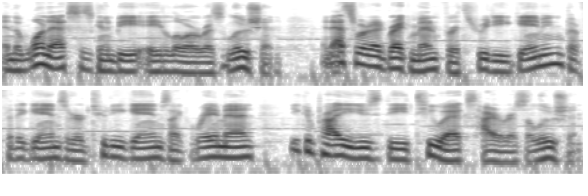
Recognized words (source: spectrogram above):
and the 1X is going to be a lower resolution. And that's what I'd recommend for 3D gaming, but for the games that are 2D games like Rayman, you can probably use the 2X higher resolution.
